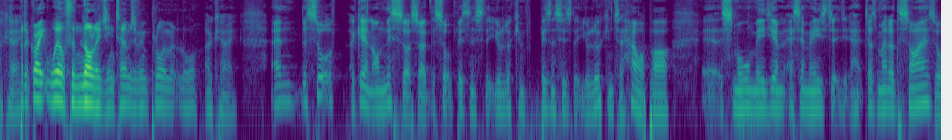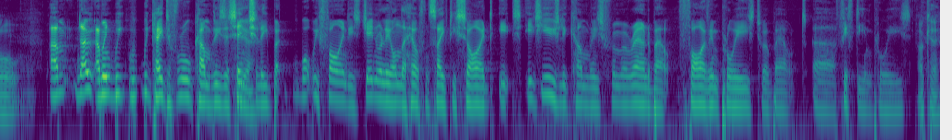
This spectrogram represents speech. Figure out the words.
Okay. but a great wealth of knowledge in terms of employment law. Okay, and the sort of again on this sort of side, the sort of business that you're looking for, businesses that you're looking to help are uh, small, medium, SMEs. Doesn't matter the size, or Um, no, I mean we we cater for all companies essentially, but what we find is generally on the health and safety side, it's it's usually companies from around about five employees to about uh, fifty employees. okay,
